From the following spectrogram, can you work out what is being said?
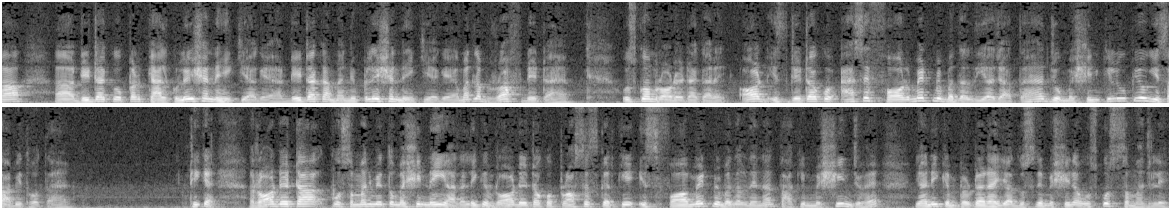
का डेटा के ऊपर कैलकुलेशन नहीं किया गया है डेटा का मैनिपुलेशन नहीं किया गया मतलब रफ डेटा है, उसको हम रॉ डेटा करें। और इस डेटा को ऐसे फॉर्मेट में बदल दिया जाता है जो मशीन के लिए उपयोगी साबित होता है। ठीक है? रॉ डेटा को समझ में तो मशीन नहीं आ रहा, लेकिन रॉ डेटा को प्रोसेस करके इस फॉर्मेट में बदल देना ताकि मशीन जो है, यानी कंप्यूटर है या दूसरे मशीन है, उसको समझ ले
